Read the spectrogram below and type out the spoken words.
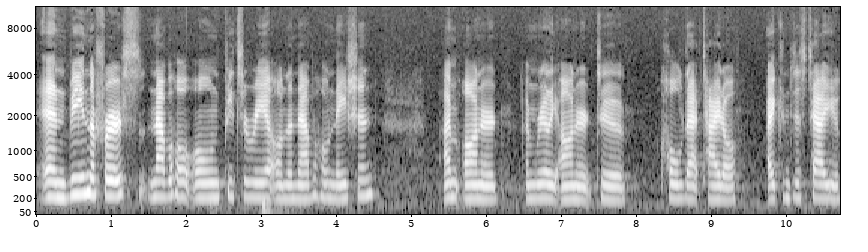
And being the first Navajo-owned pizzeria on the Navajo Nation, I'm honored. I'm really honored to hold that title. I can just tell you,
